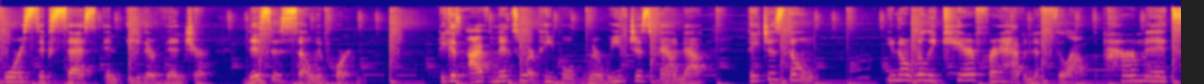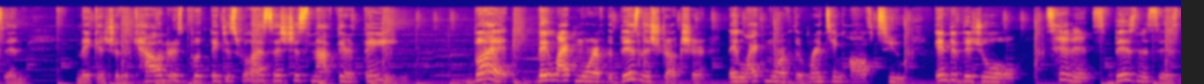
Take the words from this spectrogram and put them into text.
for success in either venture? This is so important because I've mentored people where we've just found out they just don't, you know, really care for having to fill out the permits and making sure the calendar is booked. They just realize that's just not their thing. But they like more of the business structure. They like more of the renting off to individual tenants, businesses,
